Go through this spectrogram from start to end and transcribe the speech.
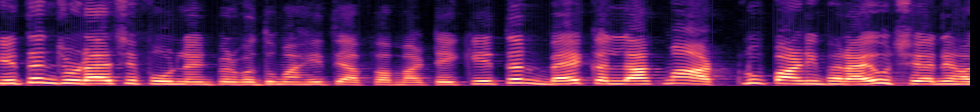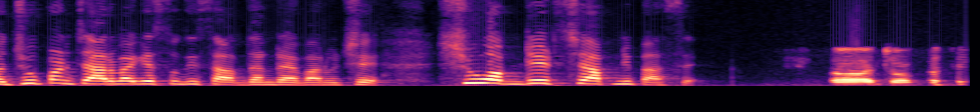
કેતન જોડાયા છે ફોન લાઈન પર વધુ માહિતી આપવા માટે. કેતન, બે કલાકમાં આટલું પાણી ભરાયું છે અને હજુ પણ ચાર વાગ્યા સુધી સાવધાન રહેવાનું છે. શું અપડેટ છે આપની પાસે? ચોક્કસથી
